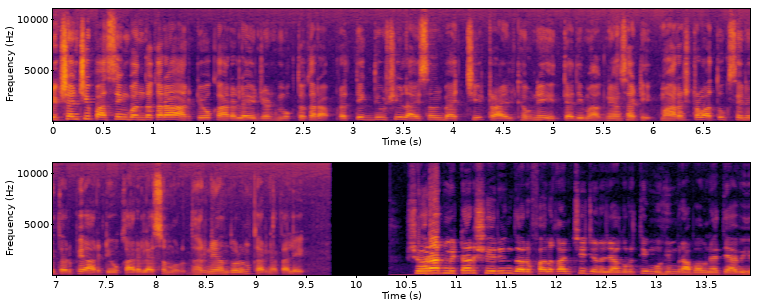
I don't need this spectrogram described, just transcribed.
रिक्षांची पासिंग बंद करा आर टी ओ कार्यालय एजंट मुक्त करा. प्रत्येक दिवशी लायसन्स बॅचची ट्रायल ठेवणे इत्यादी मागण्यांसाठी महाराष्ट्र वाहतूक सेनेतर्फे आर टी ओ कार्यालयासमोर धरणे आंदोलन करण्यात आले. शहरात मीटर शेअरिंग दरफलकांची जनजागृती मोहीम राबवण्यात यावी.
